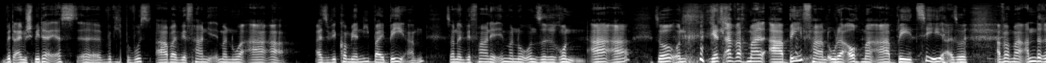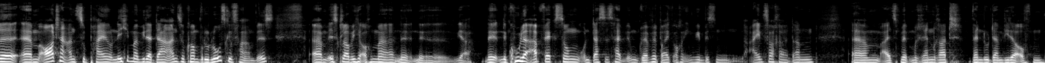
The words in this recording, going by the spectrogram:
wird einem später erst äh, wirklich bewusst, aber wir fahren hier immer nur AA. Also wir kommen ja nie bei B an, sondern wir fahren ja immer nur unsere Runden. AA, so und jetzt einfach mal AB fahren oder auch mal ABC, also einfach mal andere ähm, Orte anzupeilen und nicht immer wieder da anzukommen, wo du losgefahren bist, ähm, ist glaube ich auch immer eine, eine ja, eine, eine coole Abwechslung. Und das ist halt im Gravelbike auch irgendwie ein bisschen einfacher dann ähm, als mit dem Rennrad, wenn du dann wieder auf dem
